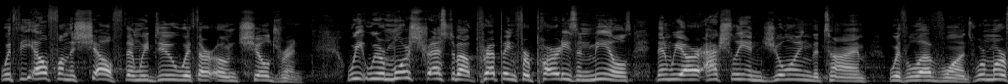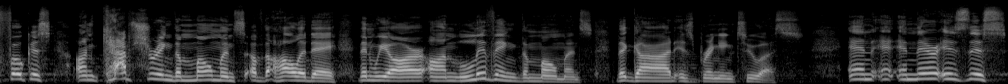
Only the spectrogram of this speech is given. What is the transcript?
with the elf on the shelf than we do with our own children. We, we're more stressed about prepping for parties and meals than we are actually enjoying the time with loved ones. We're more focused on capturing the moments of the holiday than we are on living the moments that God is bringing to us. And, and there is this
